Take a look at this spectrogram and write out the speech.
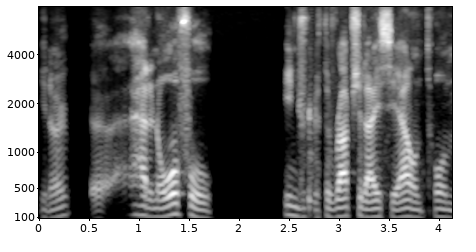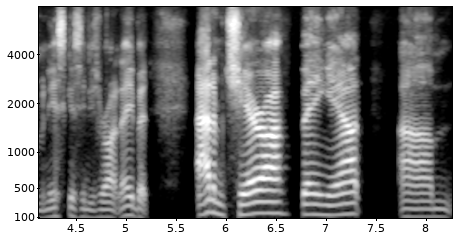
you know uh, had an awful injury with the ruptured ACL and torn meniscus in his right knee. But Adam Cerra being out. Um,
